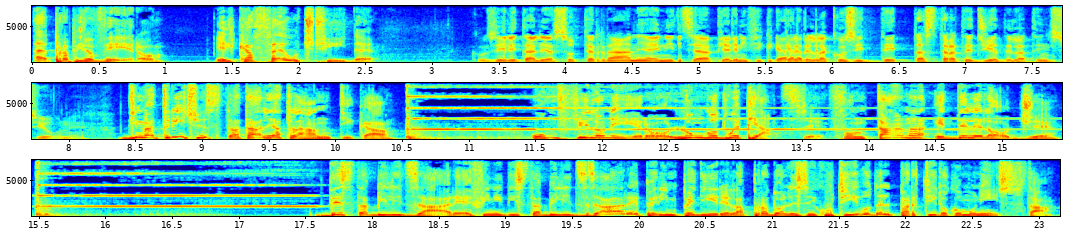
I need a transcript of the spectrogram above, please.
È proprio vero. Il caffè uccide. Così l'Italia sotterranea inizia a pianificare la cosiddetta strategia della tensione. Di matrice statale atlantica. Un filo nero lungo due piazze, Fontana e delle Logge. Destabilizzare ai fini di stabilizzare per impedire l'approdo all'esecutivo del Partito Comunista.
